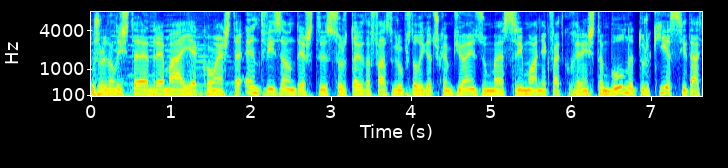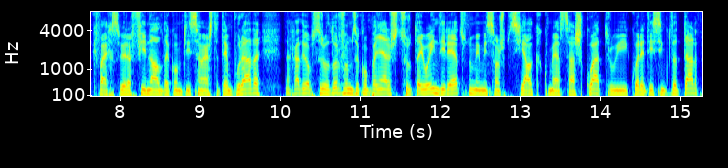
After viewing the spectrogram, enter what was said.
O jornalista André Maia com esta antevisão deste sorteio da fase de grupos da Liga dos Campeões, uma cerimónia que vai decorrer em Istambul, na Turquia, cidade que vai receber a final da competição esta temporada. Na Rádio Observador vamos acompanhar este sorteio em direto, numa emissão especial que começa às 4h45 da tarde,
